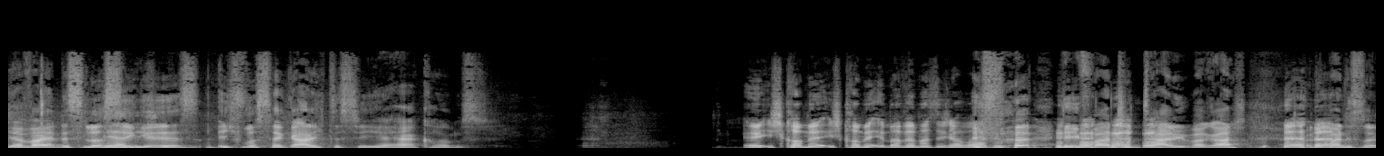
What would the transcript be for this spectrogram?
Ja, weil das Lustige Ehrlich. ist, ich wusste gar nicht, dass du hierher kommst. Äh, Ich komme, ich komme immer, wenn man es nicht erwartet. Ich war total überrascht. Und du meintest so,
